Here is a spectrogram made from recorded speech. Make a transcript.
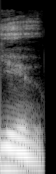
you.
